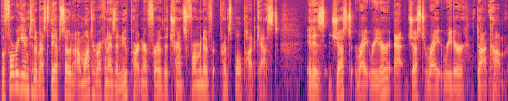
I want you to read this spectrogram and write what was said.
Before we get into the rest of the episode, I want to recognize a new partner for the Transformative Principal podcast. It is Just Right Reader at justrightreader.com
